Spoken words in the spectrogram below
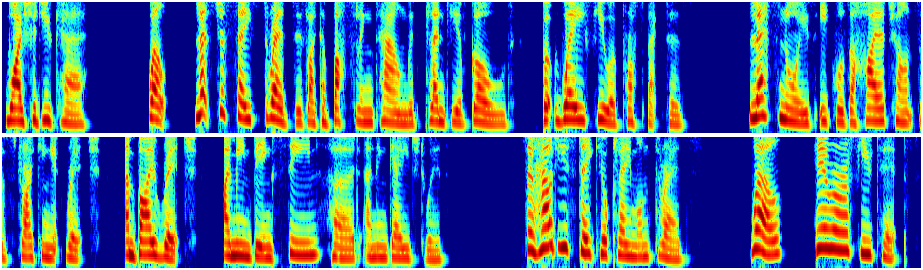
Why should you care? Well, let's just say Threads is like a bustling town with plenty of gold, but way fewer prospectors. Less noise equals a higher chance of striking it rich, and by rich, I mean being seen, heard, and engaged with. So how do you stake your claim on Threads? Well, here are a few tips,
